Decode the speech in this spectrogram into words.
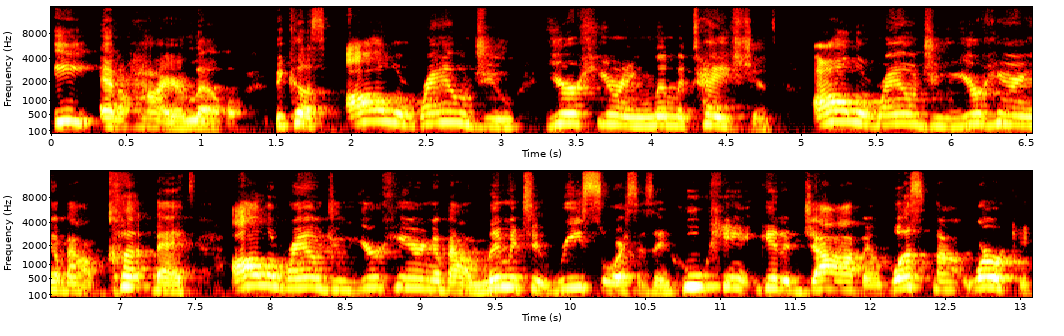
eat at a higher level because all around you, you're hearing limitations. All around you, you're hearing about cutbacks. All around you, you're hearing about limited resources and who can't get a job and what's not working.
